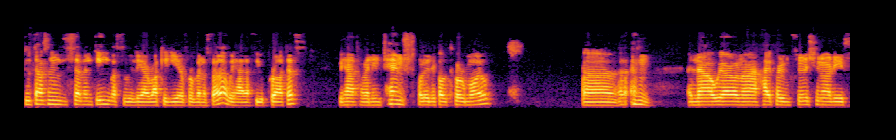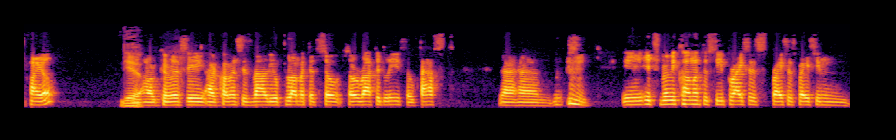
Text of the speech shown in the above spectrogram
2017 was really a rocky year for Venezuela. We had a few protests. We have an intense political turmoil. Uh, and now we are on a hyperinflationary spiral. Yeah. Our currency, our currency's value plummeted so, so rapidly, so fast that, um, it's very common to see prices, prices rising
